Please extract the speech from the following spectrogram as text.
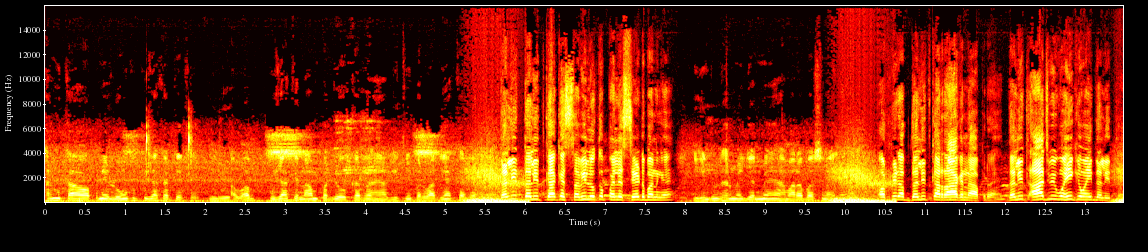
धर्म का अपने लोगों की पूजा करते थे। जी। अब अब पूजा के नाम पर जो कर रहे हैं अब इतनी बर्बादियाँ कर रहे हैं। दलित दलित कह के सभी लोग तो पहले सेठ बन गए। हिंदू धर्म में जन्मे हैं हमारा बस नहीं। और फिर अब दलित का राग नाप रहे हैं। दलित आज भी वहीं के वहीं दलित है।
